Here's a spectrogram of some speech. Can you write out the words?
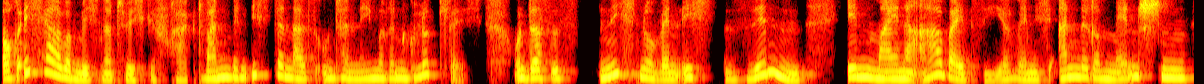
auch ich habe mich natürlich gefragt, wann bin ich denn als Unternehmerin glücklich? Und das ist nicht nur, wenn ich Sinn in meiner Arbeit sehe, wenn ich andere Menschen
